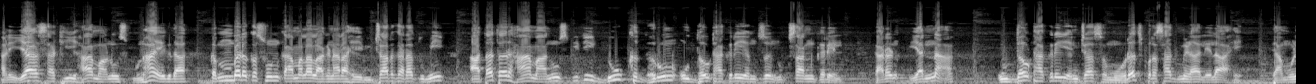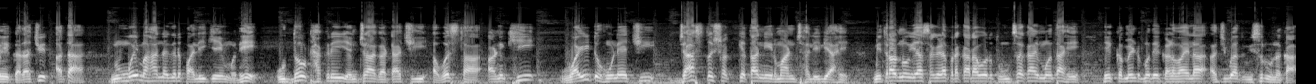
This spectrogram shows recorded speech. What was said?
आणि यासाठी हा माणूस पुन्हा एकदा कंबर कसून कामाला लागणार आहे. विचार करा तुम्ही. आता तर हा माणूस किती दुःख धरून उद्धव ठाकरे यांचं नुकसान करेल. कारण यांना उद्धव ठाकरे यांच्या समोरच प्रसाद मिळालेला आहे. त्यामुळे कदाचित आता मुंबई महानगरपालिकेमध्ये उद्धव ठाकरे यांच्या गटाची अवस्था आणखी वाईट होण्याची जास्त शक्यता निर्माण झालेली आहे. मित्रांनो या सगळ्या प्रकारावर तुमचं काय मत आहे हे कमेंटमध्ये कळवायला अजिबात विसरू नका.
